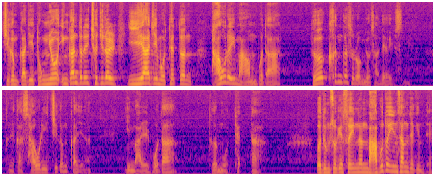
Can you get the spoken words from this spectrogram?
지금까지 동료 인간들의 처지를 이해하지 못했던 바울의 마음보다 더 큰 것으로 묘사되어 있습니다. 그러니까 사울이 지금까지는 이 말보다 더 못했다. 어둠 속에 서 있는 마부도 인상적인데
